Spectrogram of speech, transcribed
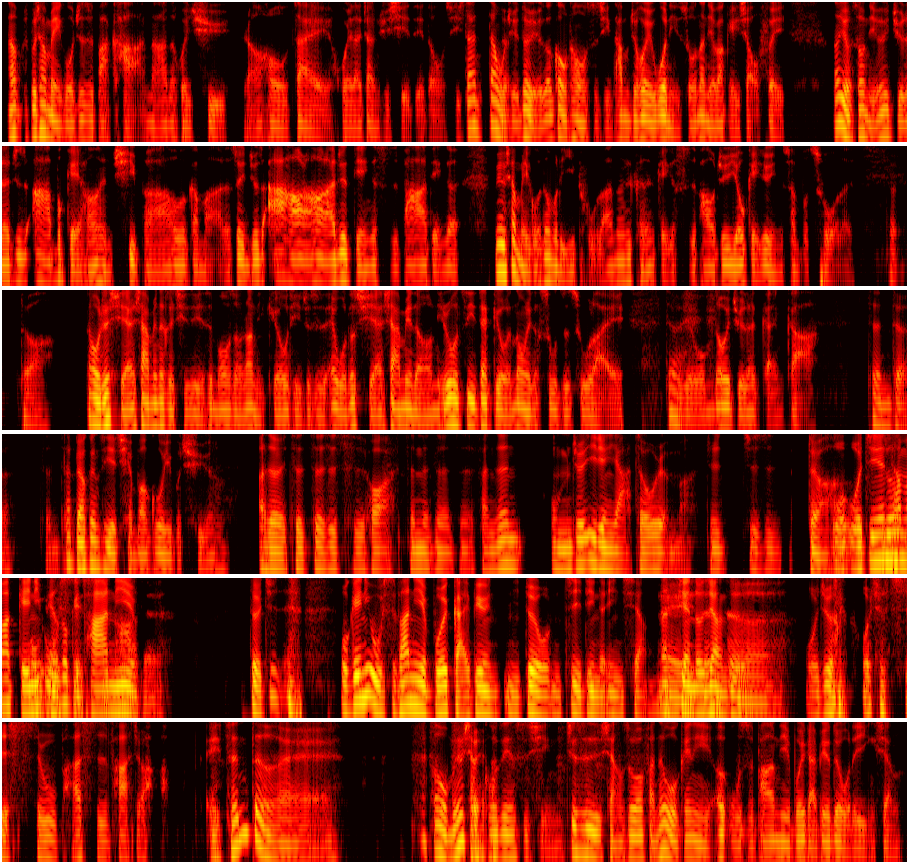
那不像美国，就是把卡拿着回去，然后再回来叫你去写这些东西。但但我觉得有一个共通的事情，他们就会问你说：“那你要不要给小费？”那有时候你会觉得就是啊，不给好像很 cheap 啊，或者干嘛的，所以就是啊，好了好了，就点一个十趴，点个没有像美国那么离谱了，那就可能给个十趴，我觉得有给就已经算不错了，对对啊。但我觉得写在下面那个其实也是某种让你 guilty，就是哎，我都写在下面的哦，你如果自己再给我弄一个数字出来，对，对，我们都会觉得很尴尬，真的真的。但不要跟自己的钱包过意不去啊。啊，对，这这是实话，真的，真的，真的，反正我们就一脸亚洲人嘛，就就是，对啊，我我今天他妈给你五十趴，你也，对，就是我给你五十趴，你也不会改变你对我们既定的印象。那既然都这样子，欸、我就我就写十五趴、十趴就好。哎、欸，真的哎，哦，我没有 想过这件事情，啊、就是想说，反正我给你呃五十趴，你也不会改变对我的印象。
